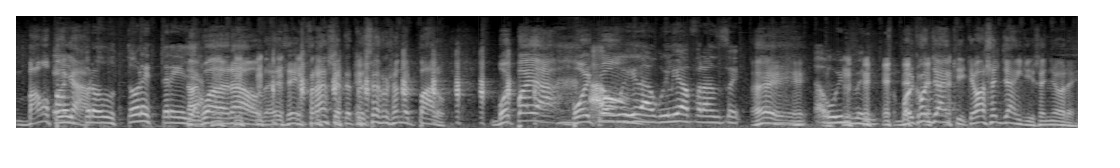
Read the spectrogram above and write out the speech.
vamos para El allá. productor Está estrella. cuadrado. Sí, Frances, te estoy cerruchando el palo. Voy para allá. Voy A con. Will, a Will y a France. Eh, eh. A Wilber. Voy con Yankee. ¿Qué va a hacer Yankee, señores?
